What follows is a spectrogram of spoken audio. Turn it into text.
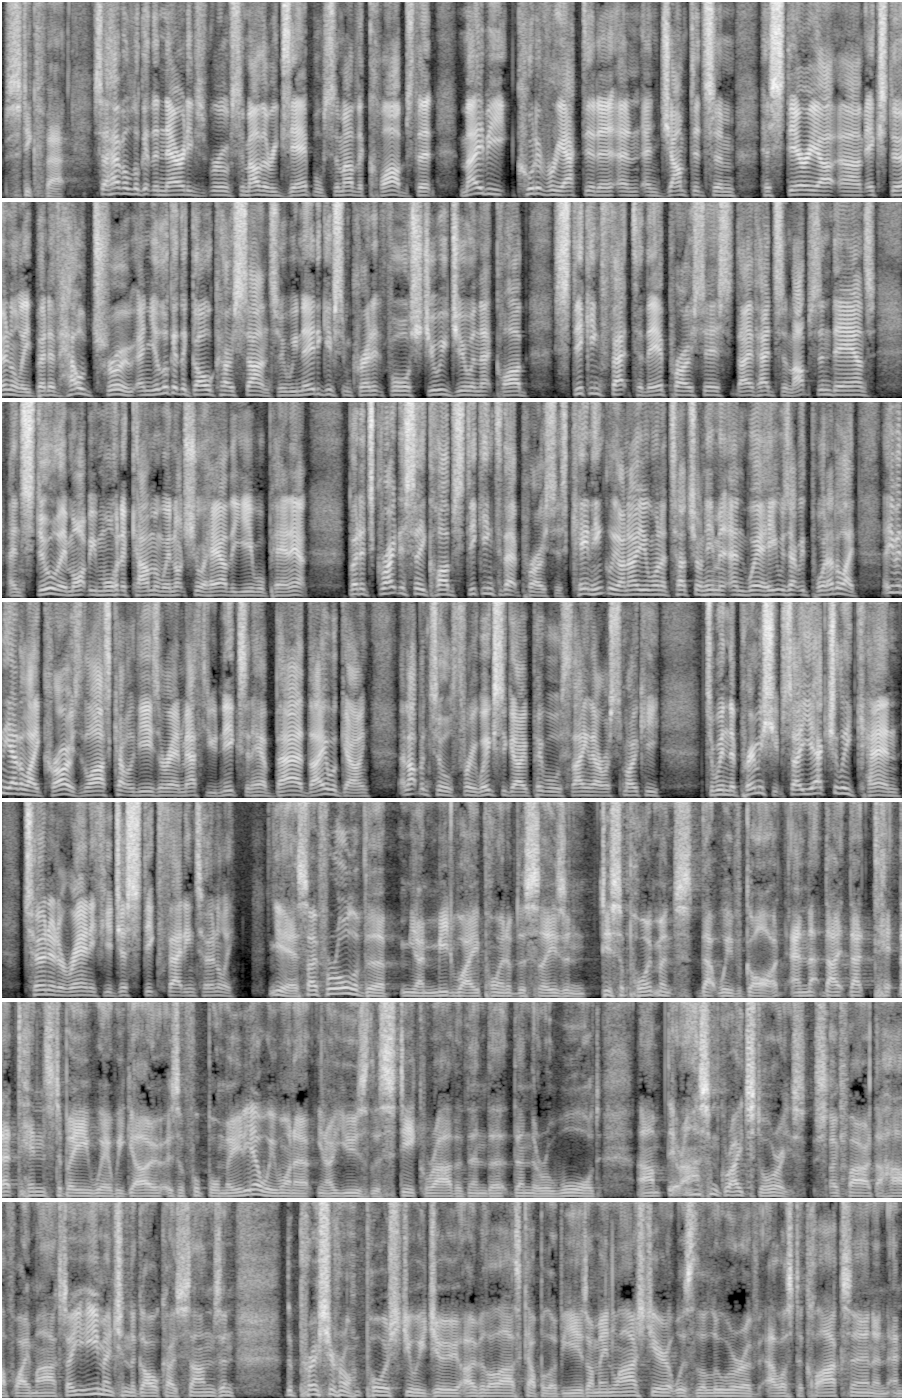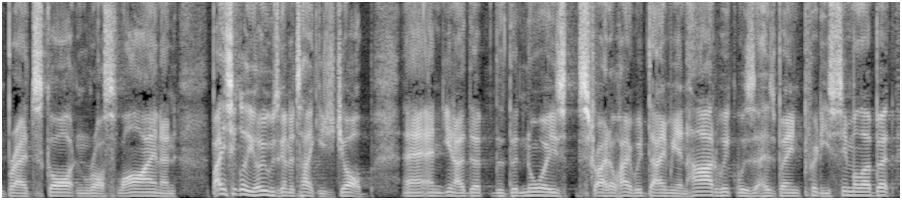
stick fat. So have a look at the narratives of some other examples, some other clubs that maybe could have reacted and, and, and jumped at some hysteria um, externally, but have held true. And you look at the Gold Coast Suns, who we need to give some credit for, Stewie Dew and that club, sticking fat to their process. They've had some ups and downs, and still there might be more to come, and we're not sure how the year will pan out. But it's great to see clubs sticking to that process. Ken Hinkley, I know you want to touch on him and where he was at with Port Adelaide. Even the Adelaide Crows, the last couple of years around Matthew Nicks and how bad bad they were going. And up until three weeks ago, people were saying they were smoky to win the premiership. So you actually can turn it around if you just stick fat internally. Yeah, so for all of the you know midway point of the season disappointments that we've got, and that that that, te- that tends to be where we go as a football media. We want to you know use the stick rather than the than the reward. Um, there are some great stories so far at the halfway mark. So you, you mentioned the Gold Coast Suns and the pressure on poor Stewie Dew over the last couple of years. I mean, last year it was the lure of Alastair Clarkson and, and Brad Scott and Ross Lyon and basically who was going to take his job. And, you know, the, the, the noise straight away with Damien Hardwick was has been pretty similar, but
